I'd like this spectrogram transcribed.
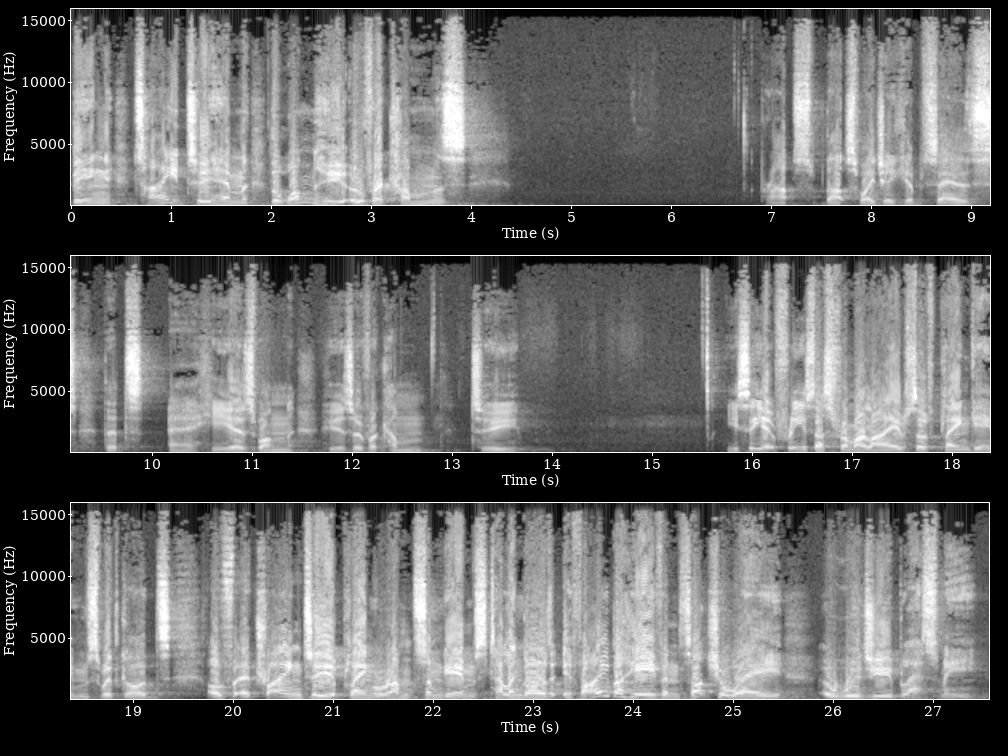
being tied to Him, the one who overcomes. Perhaps that's why Jacob says that uh, he is one who has overcome to you see, it frees us from our lives of playing games with God, of uh, trying to playing ransom games, telling God, if I behave in such a way, would you bless me?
